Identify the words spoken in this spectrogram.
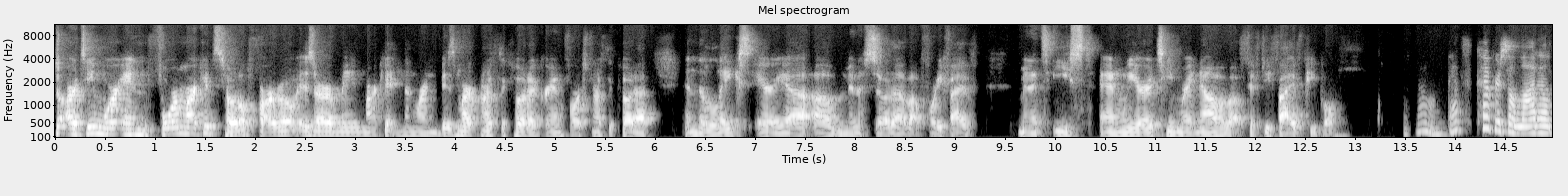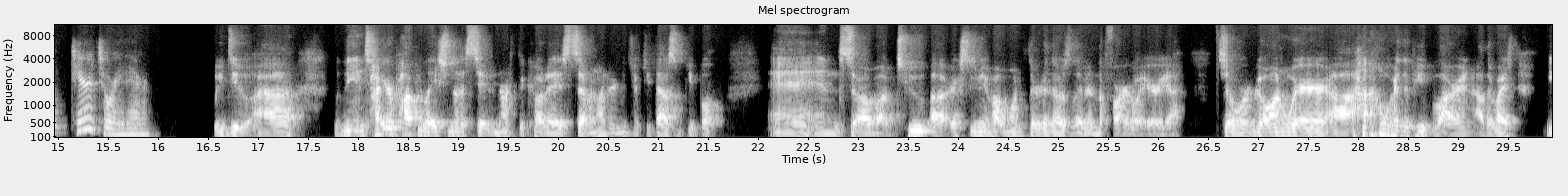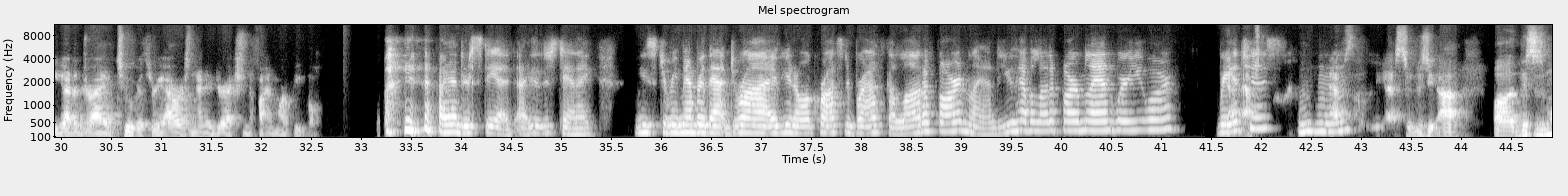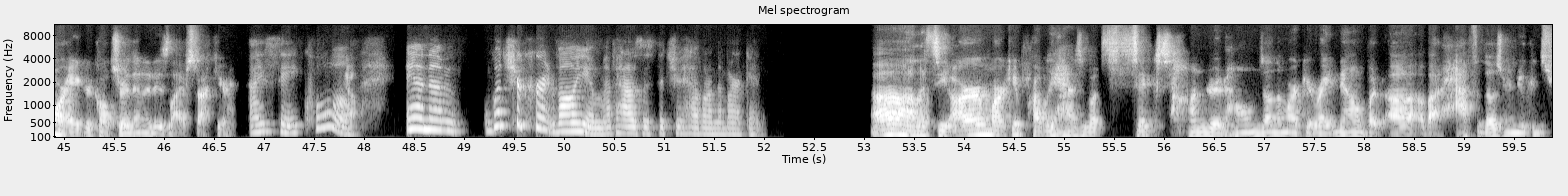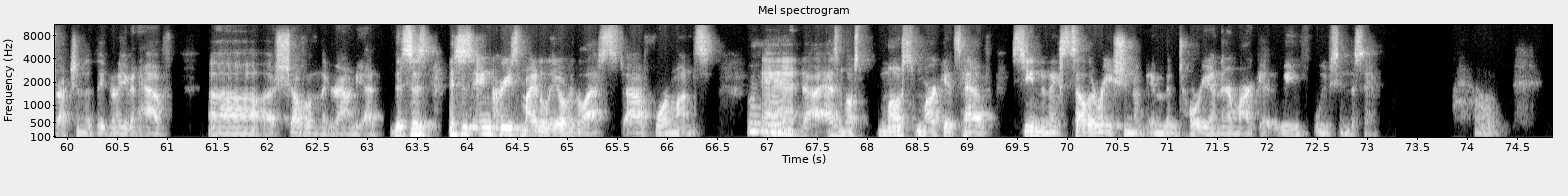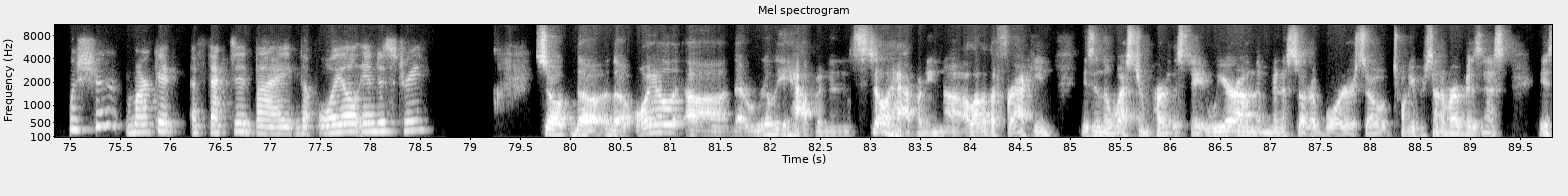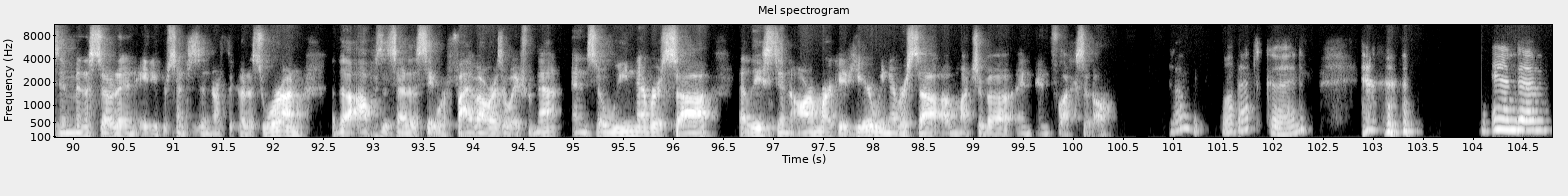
So our team, we're in four markets total. Fargo is our main market, and then we're in Bismarck, North Dakota, Grand Forks, North Dakota, and the Lakes area of Minnesota, about 45 minutes east. And we are a team right now of about 55 people. Oh, that covers a lot of territory there. We do. Uh, the entire population of the state of North Dakota is 750,000 people. And so about two, uh, excuse me, about one third of those live in the Fargo area. So we're going where uh, where the people are, and otherwise you got to drive two or three hours in any direction to find more people. I understand. I understand. I used to remember that drive, you know, across Nebraska. A lot of farmland. Do you have a lot of farmland where you are? Ranches. Yeah, absolutely. Mm-hmm. absolutely. As soon as you, uh, uh, this is more agriculture than it is livestock here. I see. Cool. Yeah. And um, what's your current volume of houses that you have on the market? Uh, let's see. Our market probably has about 600 homes on the market right now, but uh, about half of those are new construction that they don't even have uh, a shovel in the ground yet. This is this has increased mightily over the last uh, four months, mm-hmm. and uh, as most most markets have seen an acceleration of inventory in their market, we've we've seen the same. Was your market affected by the oil industry? So the the oil uh, that really happened, and it's still happening. Uh, a lot of the fracking is in the western part of the state. We are on the Minnesota border, so 20% of our business is in Minnesota and 80% is in North Dakota. So we're on the opposite side of the state. We're five hours away from that, and so we never saw, at least in our market here, we never saw a much of a, an influx at all. Oh, well, that's good. and um,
